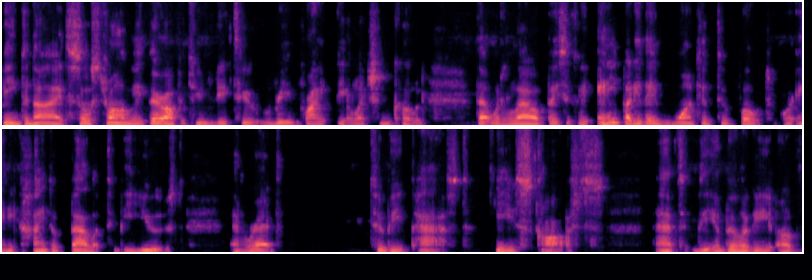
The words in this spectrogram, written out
being denied so strongly their opportunity to rewrite the election code that would allow basically anybody they wanted to vote or any kind of ballot to be used and read to be passed. He scoffs at the ability of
